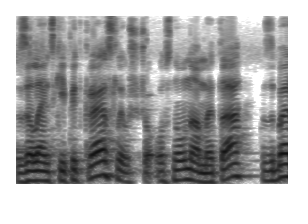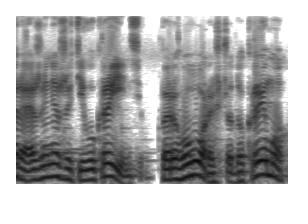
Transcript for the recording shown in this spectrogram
Зеленський підкреслив, що основна мета збереження життів українців. Переговори щодо Криму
